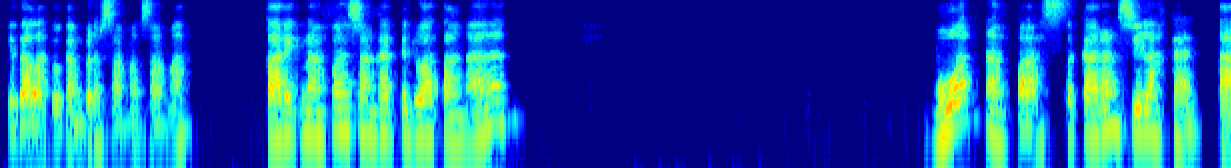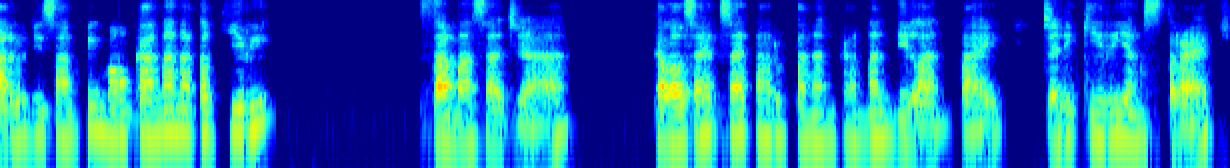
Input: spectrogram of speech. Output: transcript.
Kita lakukan bersama-sama. Tarik nafas, angkat kedua tangan. Buang nafas, sekarang silahkan. Taruh di samping, mau kanan atau kiri sama saja. Kalau saya saya taruh tangan kanan di lantai, jadi kiri yang stretch,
